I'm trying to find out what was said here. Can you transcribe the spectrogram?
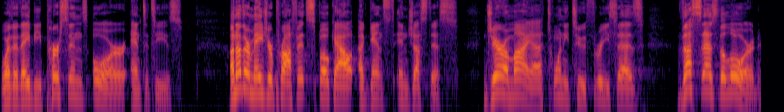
whether they be persons or entities. Another major prophet spoke out against injustice. Jeremiah 22 3 says, Thus says the Lord,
